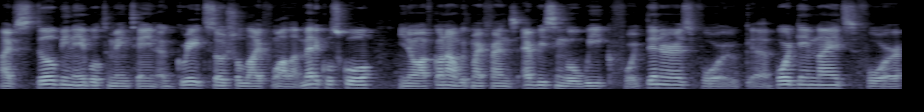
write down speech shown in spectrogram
I've still been able to maintain a great social life while at medical school. You know, I've gone out with my friends every single week for dinners, for uh, board game nights, for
